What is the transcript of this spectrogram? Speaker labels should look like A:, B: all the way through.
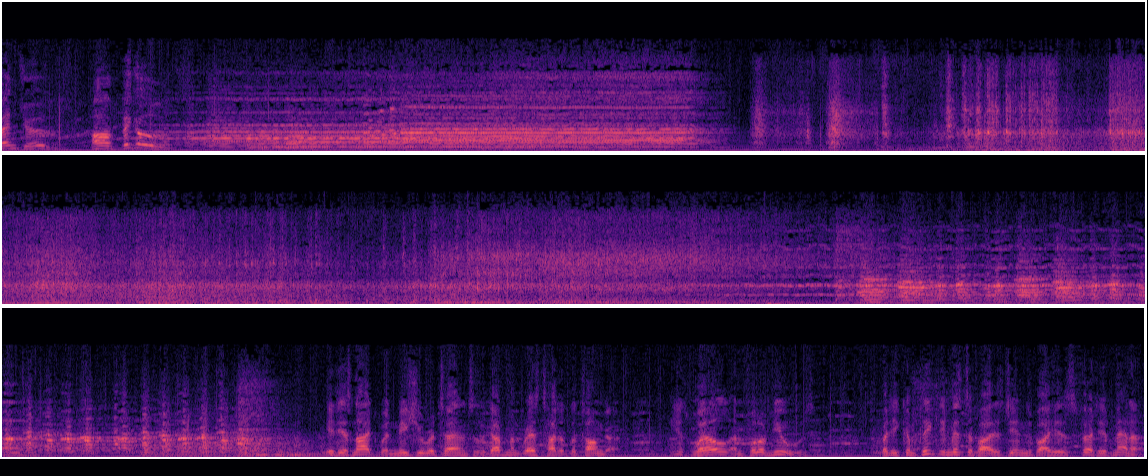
A: adventures of Biggles. It is night when Mishu returns to the government rest hut at Latonga. He is well and full of news, but he completely mystifies Ginge by his furtive manner.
